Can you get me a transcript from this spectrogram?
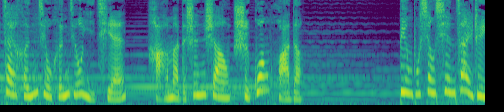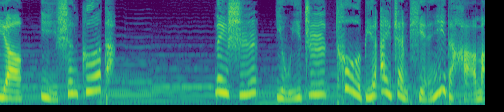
在很久很久以前，蛤蟆的身上是光滑的，并不像现在这样一身疙瘩。那时。有一只特别爱占便宜的蛤蟆，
